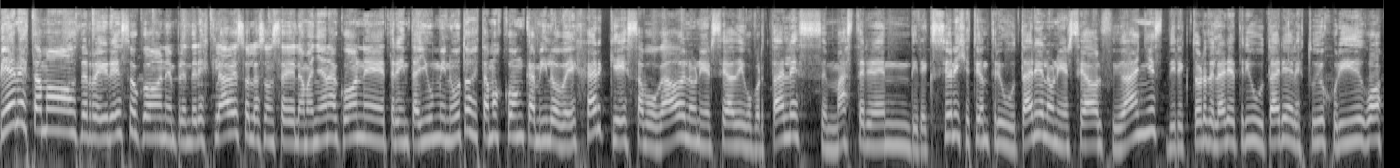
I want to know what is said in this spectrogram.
Bien, estamos de regreso con Emprender es clave, son las 11 de la mañana con eh, 31 minutos. Estamos con Camilo Bejar, que es abogado de la Universidad Diego Portales, máster en Dirección y Gestión Tributaria de la Universidad Adolfo Ibáñez, director del área tributaria del estudio jurídico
